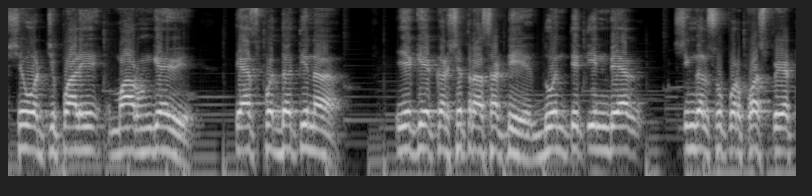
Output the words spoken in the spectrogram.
शेवटची पाळी मारून घ्यावी. त्याच पद्धतीनं एक एकर क्षेत्रासाठी दोन ते तीन बॅग सिंगल सुपर फॉस्फेट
